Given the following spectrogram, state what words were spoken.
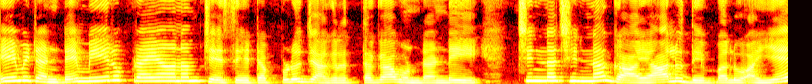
ఏమిటంటే మీరు ప్రయాణం చేసేటప్పుడు జాగ్రత్తగా ఉండండి. చిన్న చిన్న గాయాలు దెబ్బలు అయ్యే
